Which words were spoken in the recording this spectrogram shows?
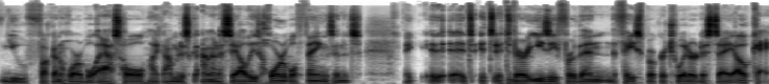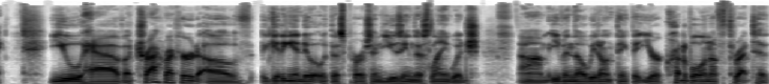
you fucking horrible asshole. Like I'm just, I'm going to say all these horrible things. And it's like, it, it's, it's, it's very easy for then the Facebook or Twitter to say, okay, you have a track record of getting into it with this person using this language, um, even though we don't think that you're a credible enough threat to,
